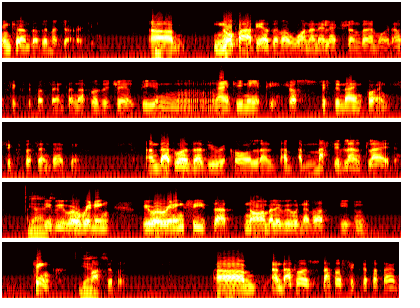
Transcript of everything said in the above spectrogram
in terms of the majority. Um, no party has ever won an election by more than 60%, and that was the JLP in 1980, just 59.6%, I think. And that was, as you recall, a, a, a massive landslide. Yes. I think we were winning, we were winning seats that normally we would never even think Yes. possible. Um, and that was that was 60%.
